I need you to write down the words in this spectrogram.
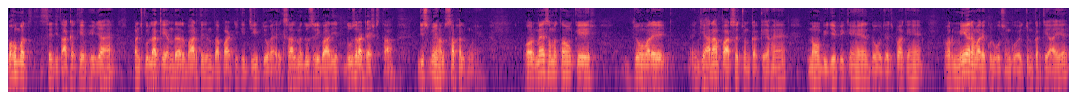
बहुमत से जिता करके भेजा है। पंचकुला के अंदर भारतीय जनता पार्टी की जीत जो है, एक साल में दूसरी बार ये दूसरा टेस्ट था, जिसमें हम सफल हुए हैं। और मैं समझता हूँ कि जो हमारे ग्यारह पार्षद चुन करके हैं, नौ बीजेपी के हैं, दो जजपा के हैं, और मेयर हमारे कुलभूषण गोयल चुन करके आए हैं।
